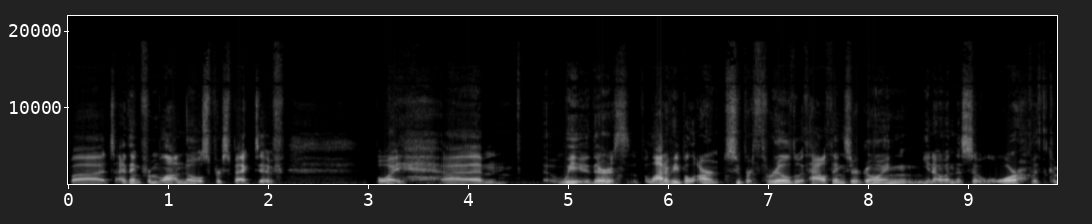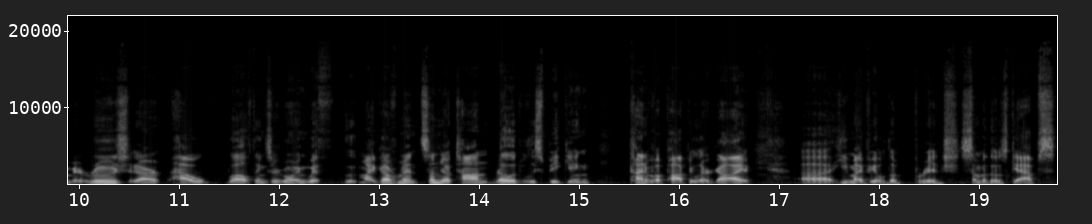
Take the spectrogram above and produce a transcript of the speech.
but i think from lon nol's perspective boy um, we there's a lot of people aren't super thrilled with how things are going you know in the civil war with khmer rouge aren't how well things are going with my government Son Ngoc Thanh relatively speaking kind of a popular guy uh, he might be able to bridge some of those gaps.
